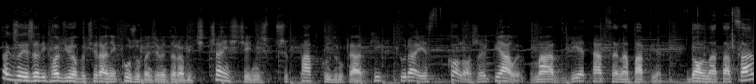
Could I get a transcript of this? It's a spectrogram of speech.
Także jeżeli chodzi o wycieranie kurzu, będziemy to robić częściej niż w przypadku drukarki, która jest w kolorze białym. Ma dwie tace na papier. Dolna taca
